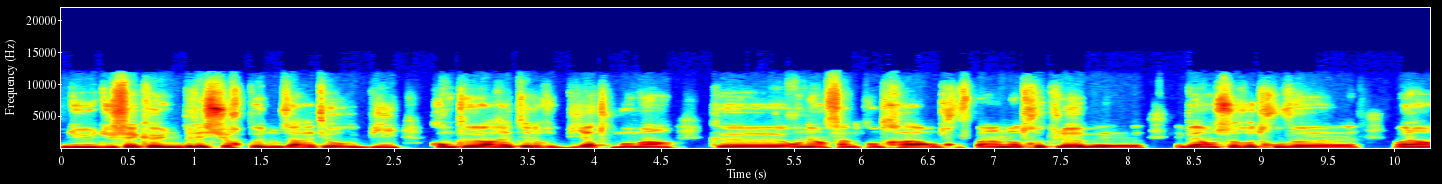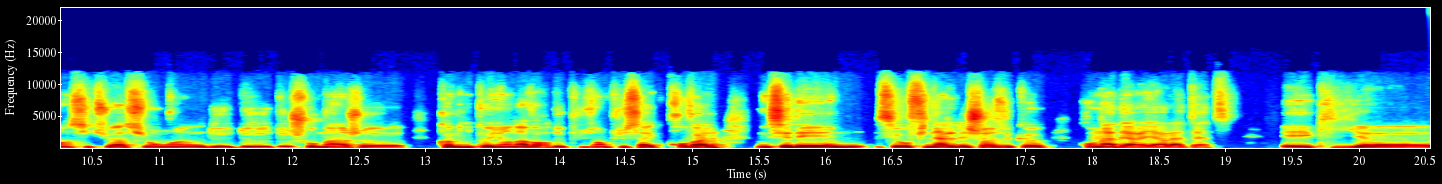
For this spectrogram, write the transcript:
du, fait qu'une blessure peut nous arrêter au rugby, qu'on peut arrêter le rugby à tout moment, qu'on est en fin de contrat, on ne trouve pas un autre club, et, ben on se retrouve euh, voilà, en situation euh, de, chômage comme il peut y en avoir de plus en plus avec Proval. Donc c'est au final des choses que qu'on a derrière la tête et qui, euh,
